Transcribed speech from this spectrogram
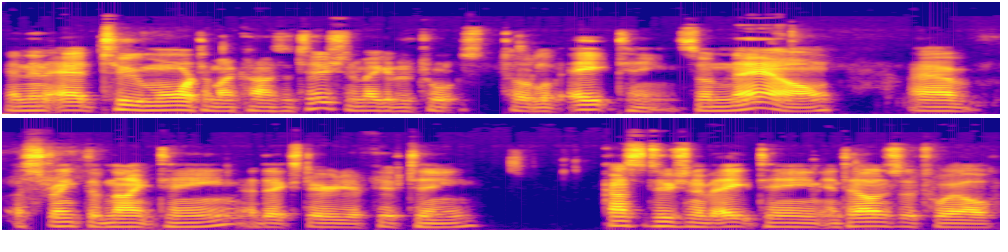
and then add two more to my constitution to make it a to- total of eighteen. So now I have a strength of nineteen, a dexterity of fifteen, constitution of eighteen, intelligence of twelve,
